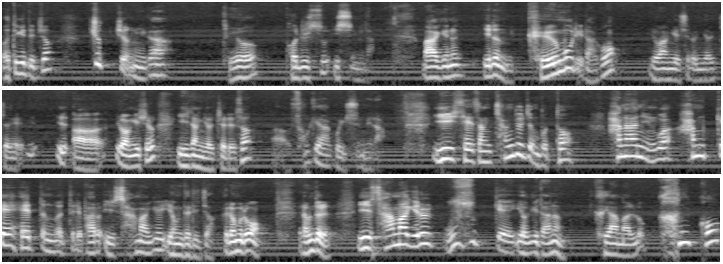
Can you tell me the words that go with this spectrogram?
어떻게 되죠? 쭉정이가 되어 버릴 수 있습니다. 마귀는 이런 괴물이라고 요한계시록 열정에 아, 요한계시록 2장 1절에서 아, 소개하고 있습니다. 이 세상 창조 전부터 하나님과 함께 했던 것들이 바로 이 사마귀의 영들이죠. 그러므로 여러분들 이 사마귀를 우습게 여기다는 그야말로 큰코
